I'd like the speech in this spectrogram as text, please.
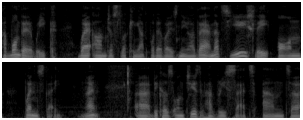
have one day a week where I'm just looking at whatever is new out there, and that's usually on Wednesday, right? Uh, because on Tuesday we have reset, and uh,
